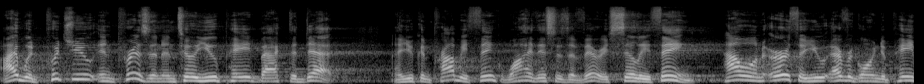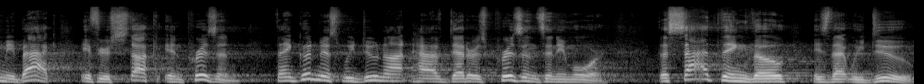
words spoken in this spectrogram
I would put you in prison until you paid back the debt. Now, you can probably think why this is a very silly thing. How on earth are you ever going to pay me back if you're stuck in prison? Thank goodness we do not have debtor's prisons anymore. The sad thing, though, is that we do.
